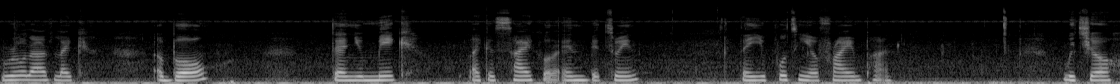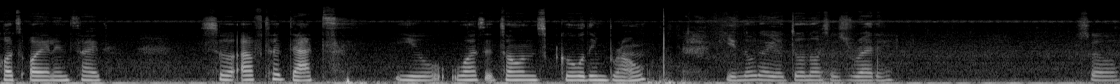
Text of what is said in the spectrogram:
roll out like a ball then you make like a cycle in between. Then you put in your frying pan with your hot oil inside. So after that you once it turns golden brown you know that your donut is ready. So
